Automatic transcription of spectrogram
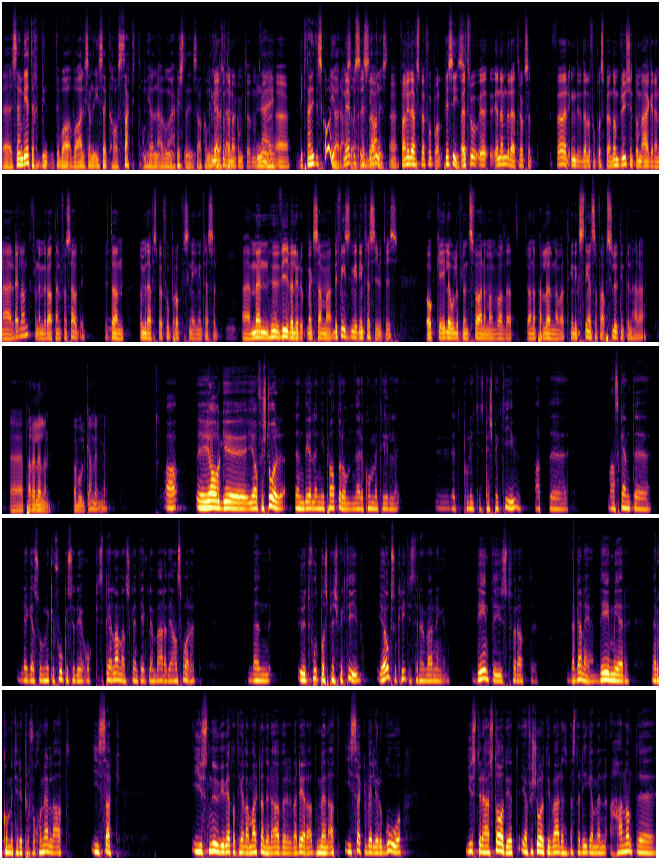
Eh, sen vet jag inte vad, vad Alexander Isak har sagt om hela den här övergången, han kanske inte har Men jag kommenterat tror inte han har kommenterat någonting. Nej. Ja. Vilket han inte ska göra Nej alltså, precis. Ja. honest. Ja. För han är där för att spela fotboll. Precis. Och jag, tror, jag, jag nämnde det här också, att för individuella fotbollsspelare, de bryr sig inte om ägaren är Thailand, från Emiraten eller från Saudi. Utan de är där för att spela fotboll och för sina egna intressen. Eh, Men hur vi väljer uppmärksamma, det finns ett medieintresse givetvis. Och jag gillar Olof Lunds svar när man valde att dra den här parallellen av att Henrik Stenson får absolut inte den här eh, parallellen av olika anledningar. Ja, eh, jag, eh, jag förstår den delen ni pratar om när det kommer till ur ett politiskt perspektiv. Att eh, man ska inte lägga så mycket fokus i det och spelarna ska inte egentligen bära det ansvaret. Men ur ett fotbollsperspektiv, jag är också kritisk till den värvningen. Det är inte just för att eh, väggarna är, det är mer när det kommer till det professionella att Isak just nu, vi vet att hela marknaden är övervärderad, men att Isak väljer att gå just till det här stadiet, jag förstår att det är världens bästa liga, men han har inte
